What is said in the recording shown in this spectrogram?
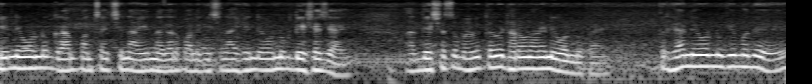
ही निवडणूक ग्रामपंचायतची नाही नगरपालिकेची नाही ही निवडणूक देशाची आहे. आणि देशाचं भवितव्य ठरवणारी निवडणूक आहे. तर ह्या निवडणुकीमध्ये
